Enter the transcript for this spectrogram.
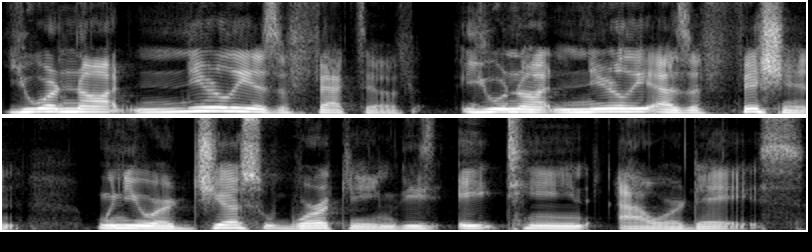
you are not nearly as effective. You are not nearly as efficient when you are just working these 18 hour days.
